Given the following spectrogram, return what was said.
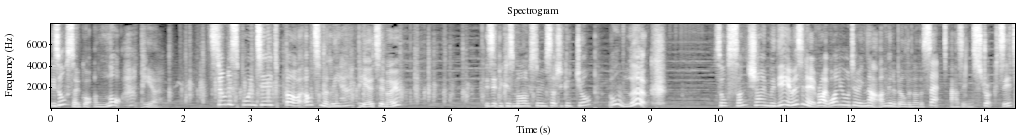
He's also got a lot happier. Still disappointed, but ultimately happier, Timo. Is it because Mark's doing such a good job? Oh, look! It's all sunshine with you, isn't it? Right, while you're doing that, I'm going to build another set as instructed.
